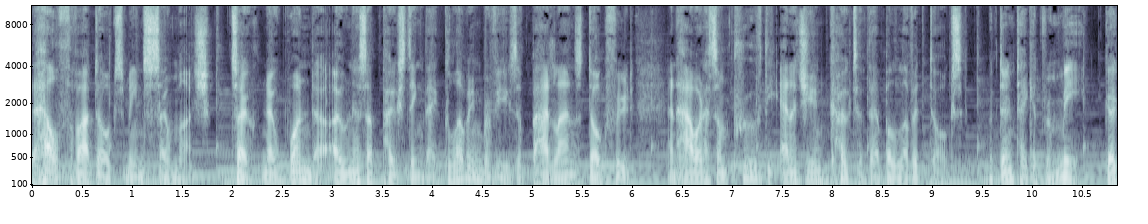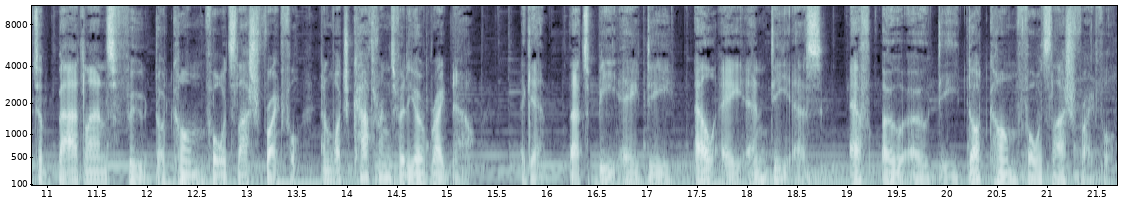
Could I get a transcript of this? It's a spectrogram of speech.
The health of our dogs means so much. So, no wonder owners are posting their glowing reviews of Badlands dog food and how it has improved the energy and coat of their beloved dogs. But don't take it from me. Go to badlandsfood.com forward slash frightful and watch Katherine's video right now. Again, that's B A D L A N D S F O O D dot com forward slash frightful.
